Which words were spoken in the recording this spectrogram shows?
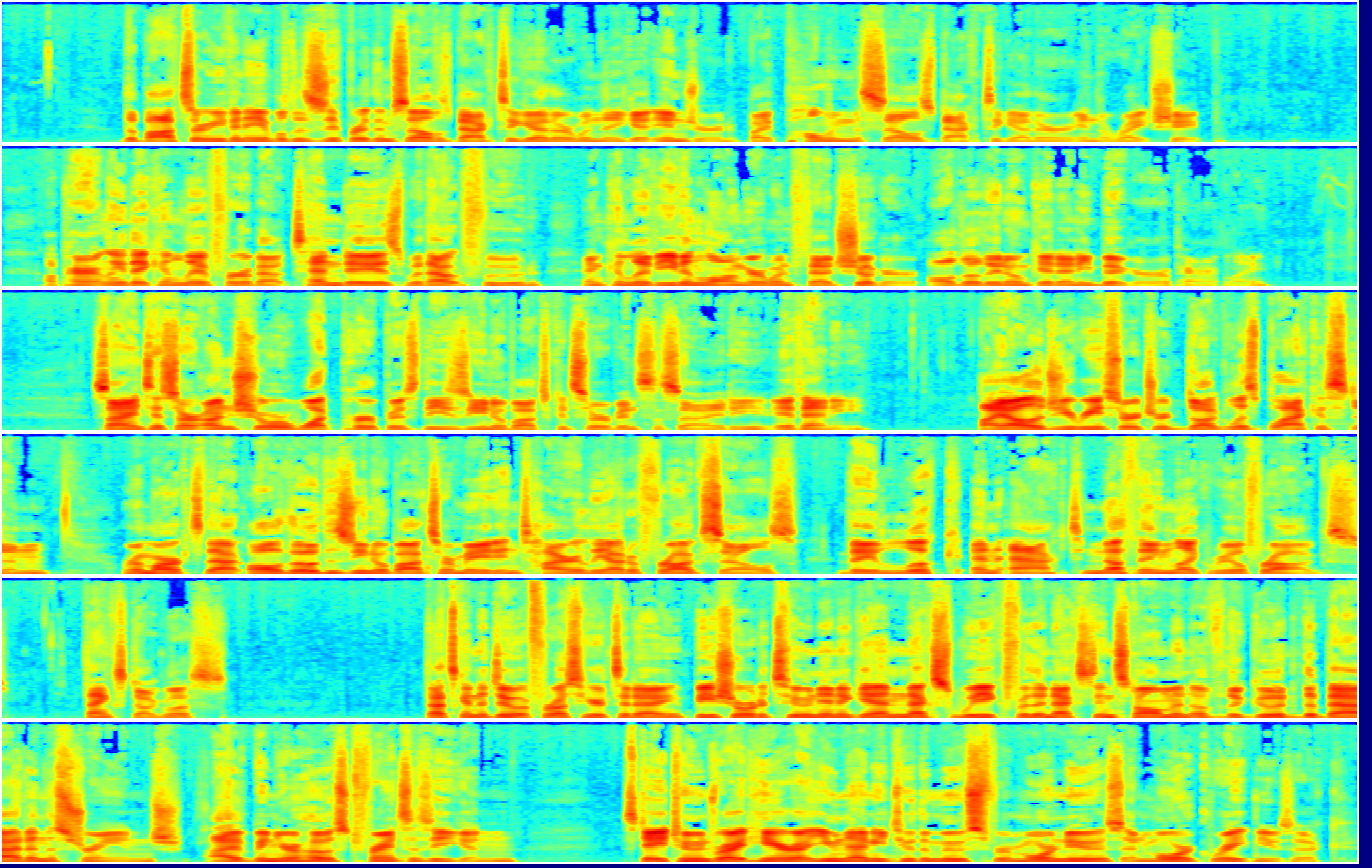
The bots are even able to zipper themselves back together when they get injured by pulling the cells back together in the right shape. Apparently, they can live for about 10 days without food and can live even longer when fed sugar, although they don't get any bigger, apparently. Scientists are unsure what purpose these xenobots could serve in society, if any. Biology researcher Douglas Blackiston remarked that although the xenobots are made entirely out of frog cells, they look and act nothing like real frogs. Thanks, Douglas. That's going to do it for us here today. Be sure to tune in again next week for the next installment of The Good, the Bad, and the Strange. I've been your host, Francis Egan. Stay tuned right here at U92 The Moose for more news and more great music.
